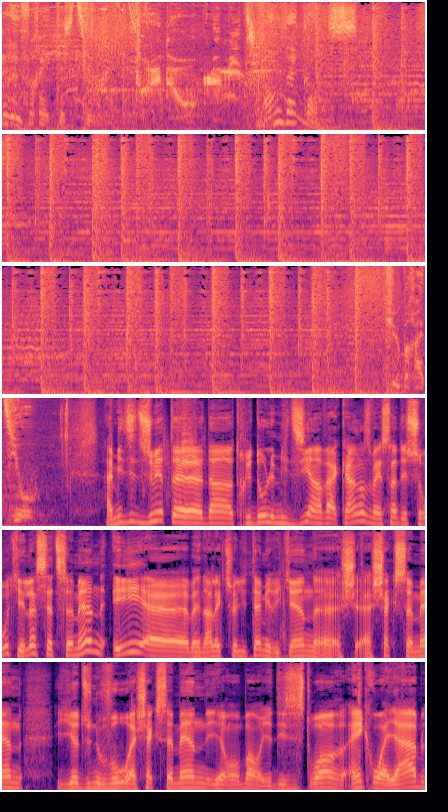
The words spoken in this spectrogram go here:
Les vraies questions. Trudeau, le midi. En vacances. Cube Radio. À midi 18, euh, dans Trudeau le midi en vacances, Vincent Dessureau qui est là cette semaine. Et euh, ben, dans l'actualité américaine, euh, à chaque semaine, il y a du nouveau. À chaque semaine, il y a, bon, il y a des histoires incroyables.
